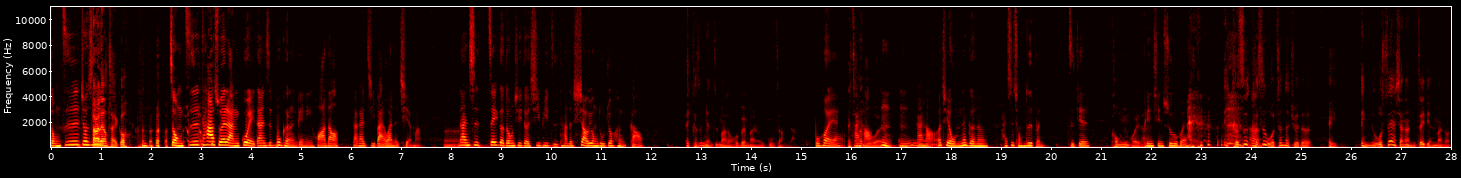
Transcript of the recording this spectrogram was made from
总之就是大量采购，总之它虽然贵，但是不可能给你花到大概几百万的钱嘛。嗯，但是这个东西的 CP 值，它的效用度就很高，哎，可是免治马桶会不会蛮容易故障的啊？不会哎、哎真还好，的不会啊。嗯嗯哦。还好，而且我们那个呢，还是从日本直接空运回来，平行输入回来，哎，可是 嗯。可是我真的觉得，哎哎，你我现在想想，你这一点是蛮重要。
